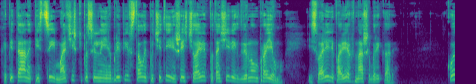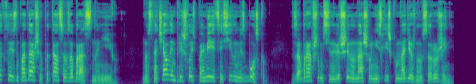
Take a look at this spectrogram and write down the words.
Капитаны, песцы, мальчишки посыльные, облепив столы по 4-6 человек, потащили их к дверному проему – и свалили поверх нашей баррикады. Кое-кто из нападавших пытался взобраться на нее, но сначала им пришлось помериться силами с Боском, забравшимся на вершину нашего не слишком надежного сооружения.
